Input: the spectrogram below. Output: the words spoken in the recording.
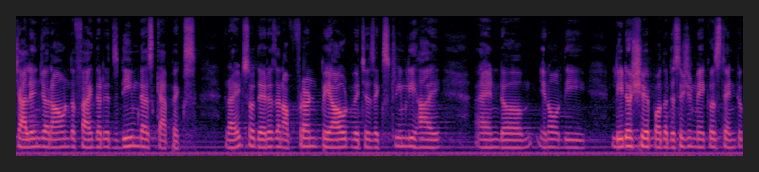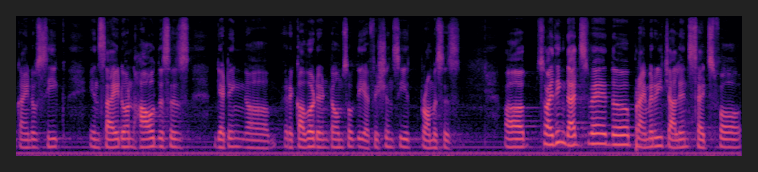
challenge around the fact that it's deemed as capex, right? So there is an upfront payout which is extremely high, and um, you know the leadership or the decision makers tend to kind of seek insight on how this is getting uh, recovered in terms of the efficiency it promises. Uh, so I think that's where the primary challenge sets for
